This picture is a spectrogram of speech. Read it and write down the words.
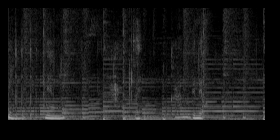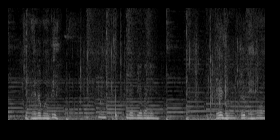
นแม่นใส่ข้ามเป็นเนี่ยเก็บให้ระเบิงที่มันแบบเดียวกันเองเฮ้ยถือแผงเข้ามา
